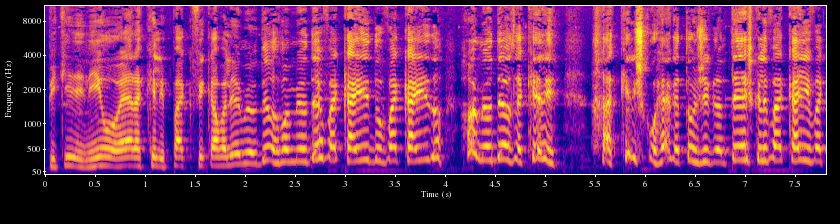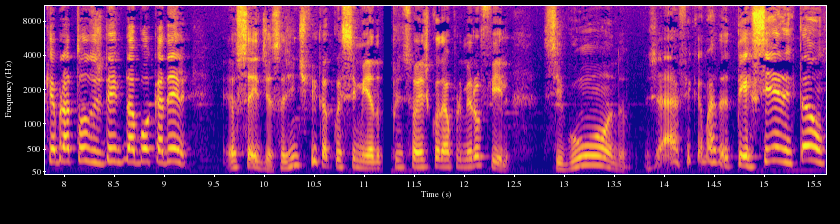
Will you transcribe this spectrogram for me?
pequenininho era aquele pai que ficava ali, meu Deus, meu Deus, vai caindo, vai caindo. Oh, meu Deus, aquele aquele escorrega tão gigantesco, ele vai cair, vai quebrar todos os dentes da boca dele. Eu sei disso. A gente fica com esse medo, principalmente quando é o primeiro filho. Segundo, já fica mais. Terceiro, então,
